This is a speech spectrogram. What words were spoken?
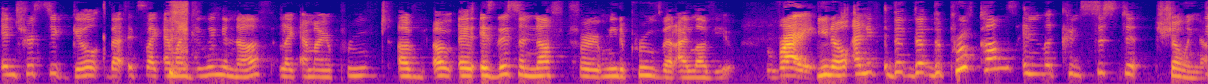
intrinsic guilt that it's like, am I doing enough? Like, am I approved of? of is this enough? Enough for me to prove that I love you. Right. You know, and if the, the, the proof comes in the consistent showing up.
